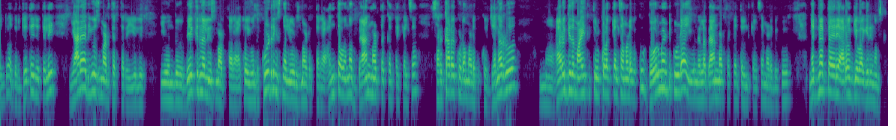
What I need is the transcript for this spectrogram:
ಒಂದು ಅದ್ರ ಜೊತೆ ಜೊತೆಲಿ ಯಾರ್ಯಾರು ಯೂಸ್ ಮಾಡ್ತಿರ್ತಾರೆ? ಇಲ್ಲಿ ಈ ಒಂದು ಬೇಕರಿನಲ್ಲಿ ಯೂಸ್ ಮಾಡ್ತಾರ? ಅಥವಾ ಈ ಒಂದು ಕೂಲ್ ಡ್ರಿಂಕ್ಸ್ನಲ್ಲಿ ಯೂಸ್ ಮಾಡಿರ್ತಾರ? ಅಂಥವನ್ನ ಬ್ಯಾನ್ ಮಾಡ್ತಕ್ಕಂಥ ಕೆಲಸ ಸರ್ಕಾರ ಕೂಡ ಮಾಡಬೇಕು. ಜನರು ಆರೋಗ್ಯದ ಮಾಹಿತಿ ತಿಳ್ಕೊಳ್ಳೋಕೆ ಕೆಲಸ ಮಾಡಬೇಕು. ಗೌರ್ಮೆಂಟ್ ಕೂಡ ಇವನ್ನೆಲ್ಲ ಬ್ಯಾನ್ ಮಾಡ್ತಕ್ಕಂಥ ಒಂದು ಕೆಲಸ ಮಾಡಬೇಕು. ನಗ್ನಗ್ತಾ ಇರಿ, ಆರೋಗ್ಯವಾಗಿರಿ, ನಮಸ್ಕಾರ.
